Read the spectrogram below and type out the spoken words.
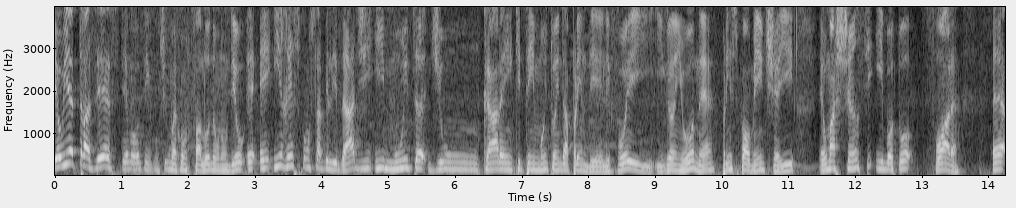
Eu ia trazer esse tema ontem contigo, mas como tu falou, não, não deu. É, é irresponsabilidade e muita de um cara em que tem muito ainda a aprender. Ele foi e ganhou, né? Principalmente aí, é uma chance e botou fora. É,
